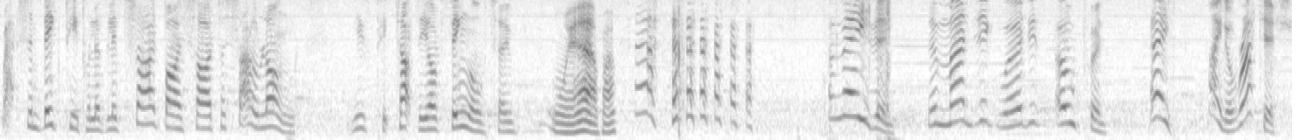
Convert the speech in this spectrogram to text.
Rats and big people have lived side by side for so long. You've picked up the odd thing or two. we have, huh? Amazing! The magic word is open. Hey, I know Ratish.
